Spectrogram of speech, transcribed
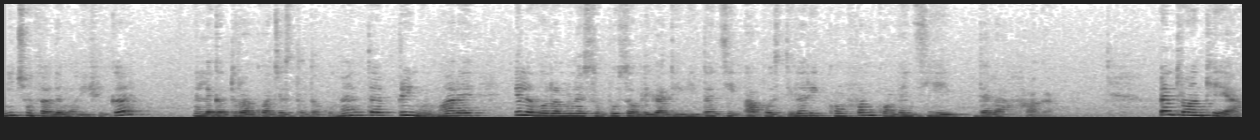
niciun fel de modificări în legătură cu aceste documente, prin urmare, ele vor rămâne supuse obligativității apostilării conform Convenției de la Haga. Pentru a încheia,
